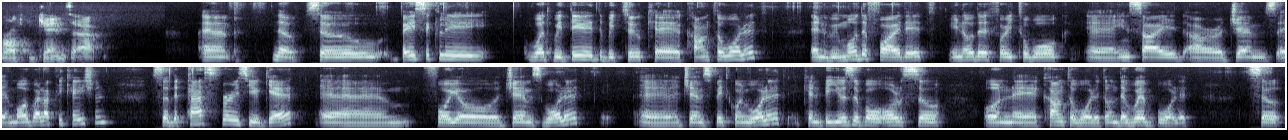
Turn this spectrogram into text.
of the Gems app? Um, no. So basically, what we did, we took a Counterwallet and we modified it in order for it to work uh, inside our Gems uh, mobile application. So the passphrase you get um, for your Gems wallet, uh, Gems Bitcoin wallet, can be usable also on a Counterwallet, on the web wallet. So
